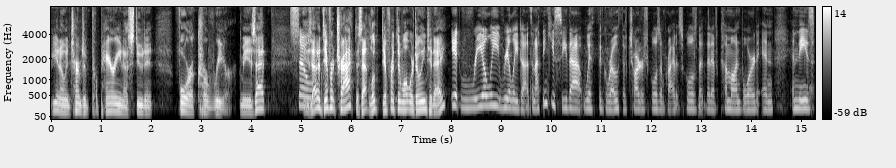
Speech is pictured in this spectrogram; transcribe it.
You know, in terms of preparing a student for a career. I mean, is that So is that a different track? Does that look different than what we're doing today? It really, really does. And I think you see that with the growth of charter schools and private schools that, that have come on board and and these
